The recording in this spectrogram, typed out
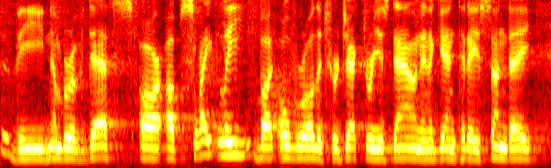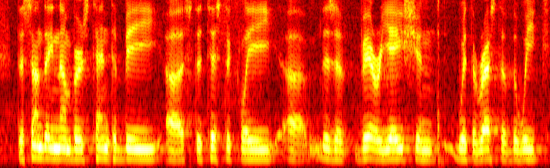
The number of deaths are up slightly, but overall the trajectory is down. And again, today's Sunday. The Sunday numbers tend to be uh, statistically, uh, there's a variation with the rest of the week,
